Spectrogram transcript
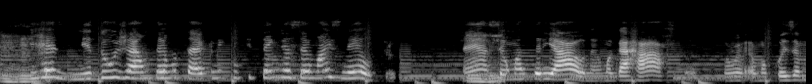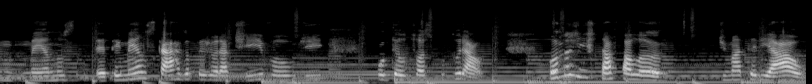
Uhum. E resíduo já é um termo técnico que tende a ser mais neutro, né? Uhum. A ser um material, né? Uma garrafa. Então é uma coisa menos, é, tem menos carga pejorativa ou de conteúdo sociocultural. Quando a gente está falando de material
